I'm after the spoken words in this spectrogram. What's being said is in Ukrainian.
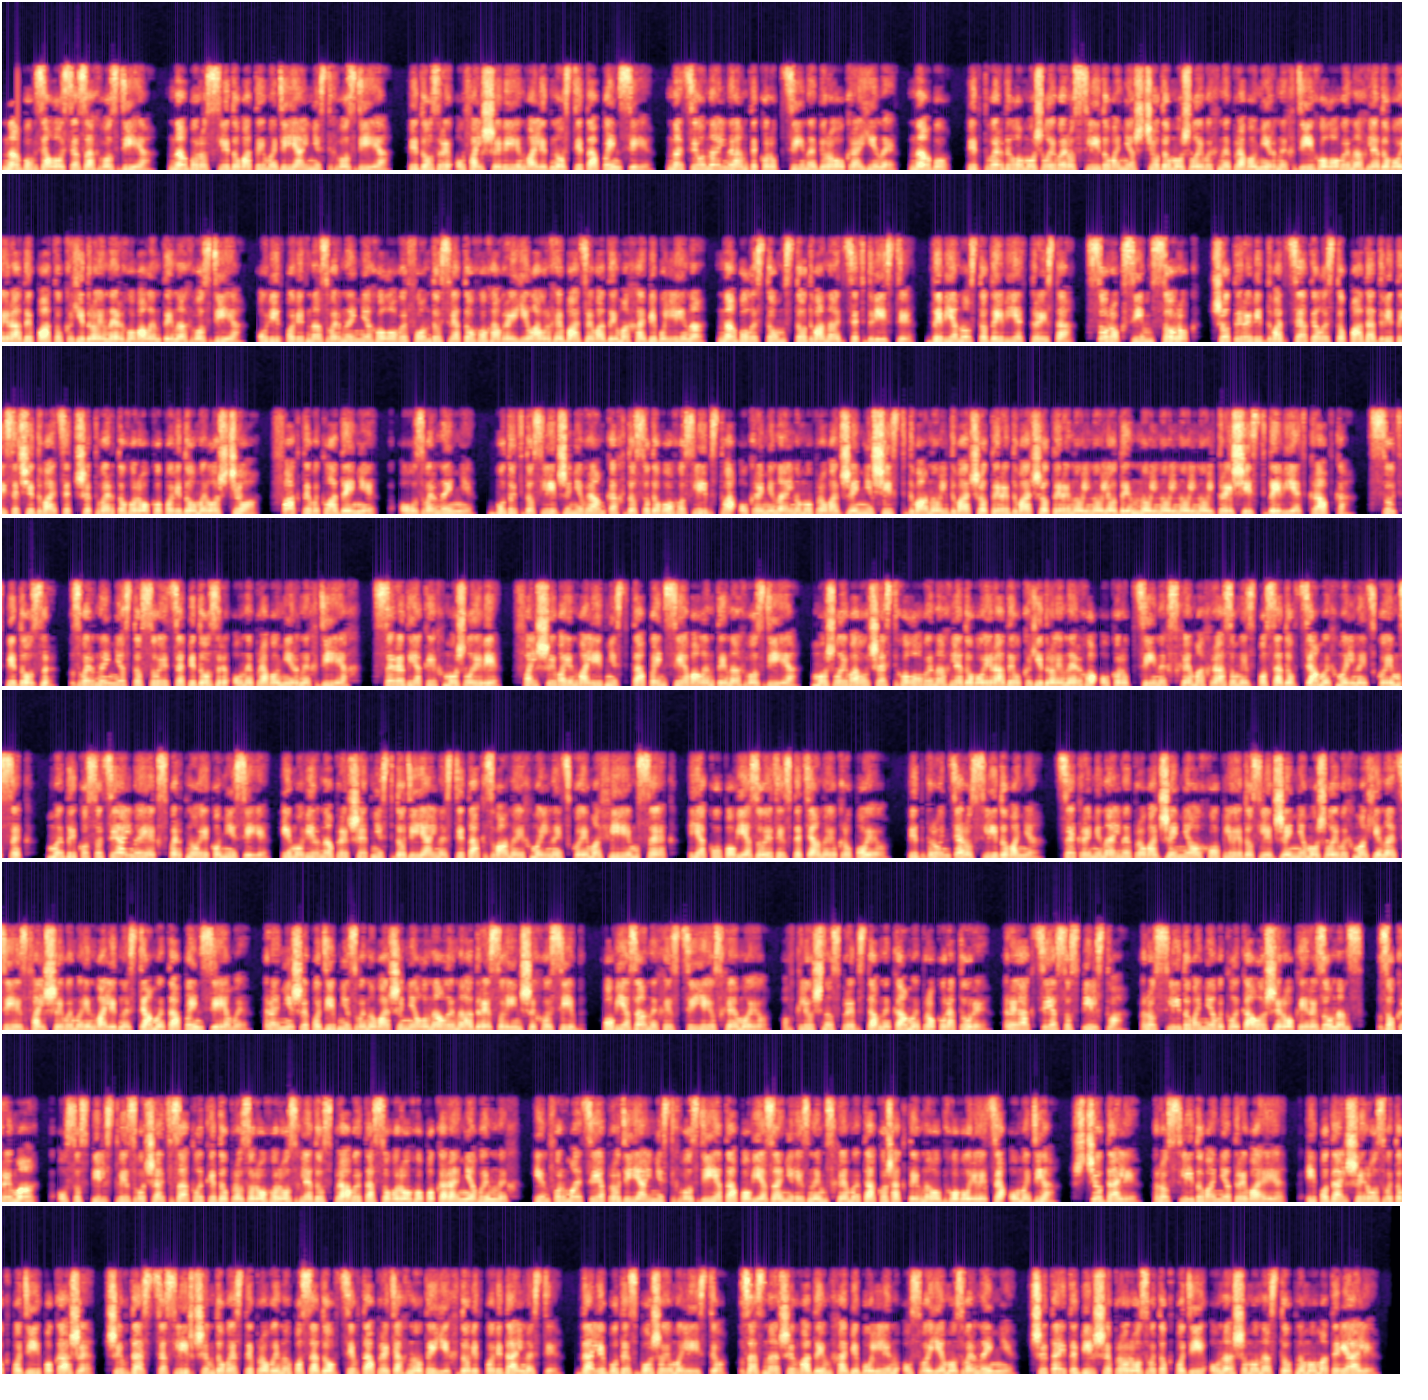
Набу взялося за гвоздія. Набу розслідуватиме діяльність гвоздія, підозри у фальшивій інвалідності та пенсії. Національне антикорупційне бюро України НАБУ підтвердило можливе розслідування щодо можливих неправомірних дій голови наглядової ради ПАТОК «Гідроенерго» Валентина Гвоздія. У відповідь на звернення голови фонду святого Гавриїла Ургебадзе Вадима Хабібулліна НАБУ листом 112 200 99 300 47 40 4 від 20 листопада 2024 року повідомило, що факти викладені у зверненні будуть досліджені в рамках досудового слідства у кримінальному провадженні 620242400100000369. Крапка. Суть підозр. Звернення стосується підозр у неправомірних діях, серед яких можливі фальшива інвалідність та пенсія Валентина Гвоздія, можлива участь голови наглядової ради «Укргідроенерго» у корупційних схемах разом із посадовцями Хмельницької МСЕК, медико-соціальної експертної комісії, імовірна причетність до діяльності так званої Хмельницької мафії МСЕК, яку пов'язують із Тетяною Кропою. Підґрунтя розслідування. Це кримінальне провадження охоплює дослідження можливих махінацій із фальшивими інвалідностями та пенсіями. Раніше подібні звинувачення лунали на адресу інших осіб, пов'язаних із цією схемою, включно з представниками прокуратури. Реакція суспільства. Розслідування викликало широкий резонанс. Зокрема, у суспільстві звучать заклики до прозорого розгляду справи та суворого покарання винних. Інформація про діяльність гвоздія та пов'язані із ним схеми також активно обговорюється у медіа. Що далі? Розслідування триває, і подальший розвиток подій покаже, чи вдасться слідчим довести провину посадовців та притягнути їх до відповідальності. Далі буде з Божою милістю, зазначив Вадим Хабібуллін у своєму зверненні. Читайте більше про розвиток подій у нашому наступному матеріалі.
